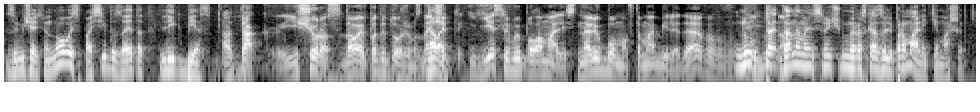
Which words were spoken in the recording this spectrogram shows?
замечательную новость, спасибо за этот ликбез. А, так, еще раз, давай подытожим. Значит, давай. если вы поломались на любом автомобиле, да? В, ну, в да, данном случае мы рассказывали про маленькие машинки.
